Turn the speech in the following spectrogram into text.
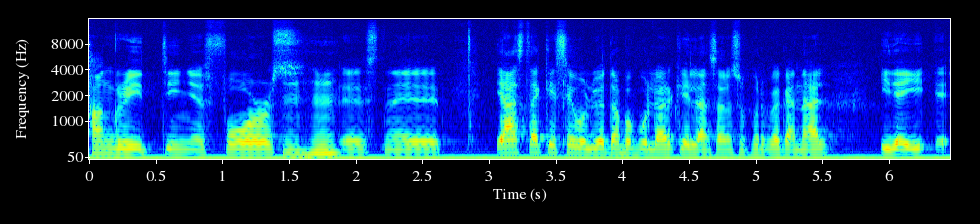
Hungry Teenage Force, Ujú. este, y hasta que se volvió tan popular que lanzaron su propio canal y de ahí eh,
